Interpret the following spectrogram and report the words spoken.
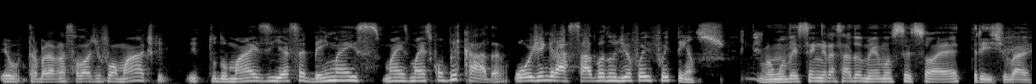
Eu trabalhava nessa loja de informática e, e tudo mais, e essa é bem mais, mais, mais complicada. Hoje é engraçado, mas no dia foi, foi tenso. Vamos ver se é engraçado mesmo ou se só é triste, vai.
